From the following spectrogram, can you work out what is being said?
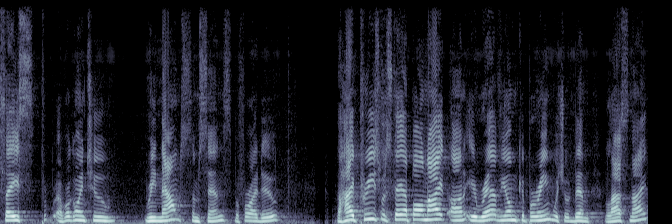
say, uh, we're going to renounce some sins before I do. The high priest would stay up all night on Erev Yom Kippurim, which would have been last night.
